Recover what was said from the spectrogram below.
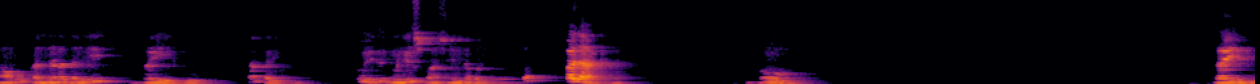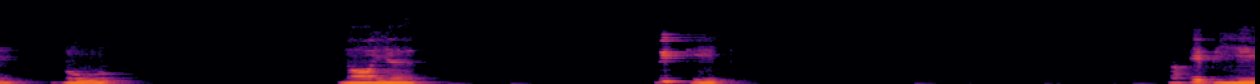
ನಾವು ಕನ್ನಡದಲ್ಲಿ ರೈಲು ಅಂತ ಕರಿತೀವಿ. ಸೊ ಇದು ಇಂಗ್ಲಿಷ್ ಭಾಷೆಯಿಂದ ಬಂದಿರುವಂಥ ಪದಾರ್ಥ road rail road lawyer wicket ಮತ್ತೆ ಬಿ ಎ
